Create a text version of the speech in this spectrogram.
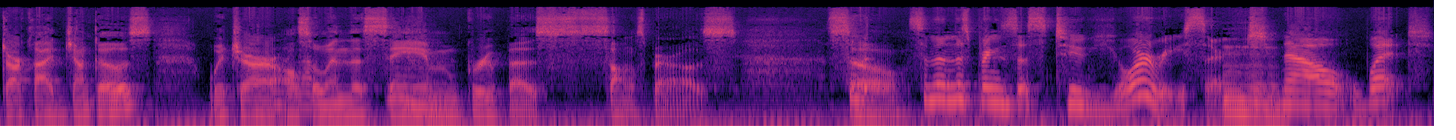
dark-eyed juncos, which are Oh, also in the same group as song sparrows. So, So then this brings us to your research. Mm-hmm. Now, what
